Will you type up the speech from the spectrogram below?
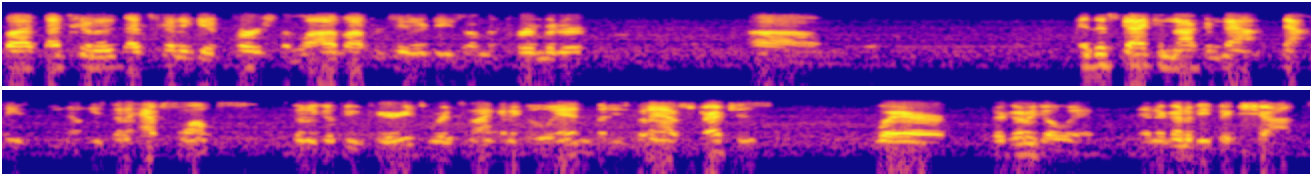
But that's to that's to give Furst a lot of opportunities on the perimeter. Um, and this guy can knock him down. Now he's you know he's to have slumps. He's to go through periods where it's not to go in, but he's to have stretches where they're to go in and they're to be big shots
